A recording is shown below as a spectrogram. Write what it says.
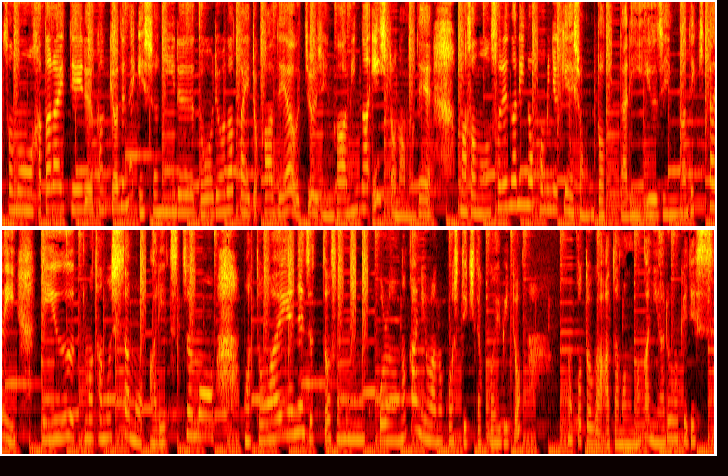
その働いている環境でね一緒にいる同僚だったりとか出会う宇宙人がみんないい人なのでまあそのそれなりのコミュニケーションを取ったり友人ができたりっていう、まあ、楽しさもありつつも、まあ、とはいえねずっとその心の中には残してきた恋人のことが頭の中にあるわけです。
